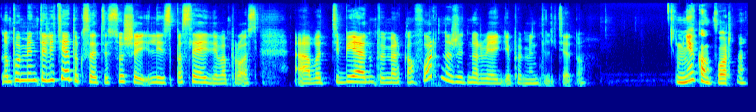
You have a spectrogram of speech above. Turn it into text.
Ну, по менталитету, кстати, слушай, Лиз, последний вопрос. А вот тебе, например, комфортно жить в Норвегии по менталитету? Мне комфортно.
